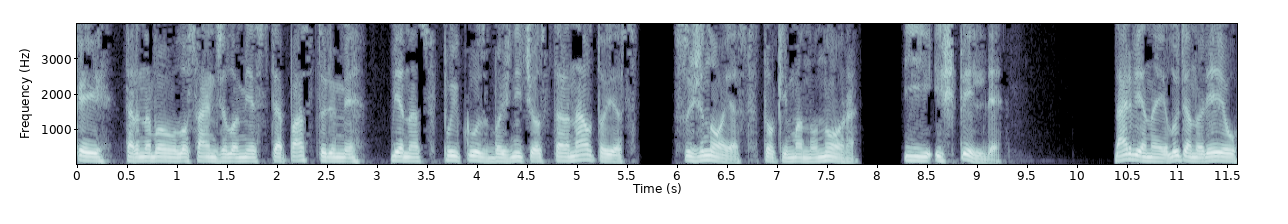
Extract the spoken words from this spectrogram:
Kai tarnavau Los Andželo mieste pastoriumi, vienas puikus bažnyčios tarnautojas, sužinojęs tokį mano norą, jį išpildė. Dar vieną eilutę norėjau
